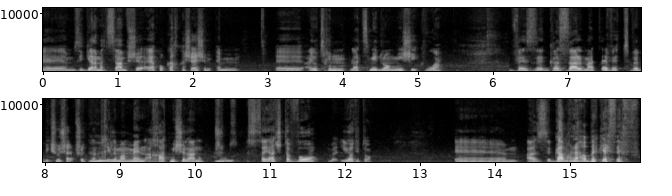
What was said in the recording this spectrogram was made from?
אה, זה הגיע למצב שהיה כל כך קשה שהם היו צריכים להצמיד לו מישהי קבועה. וזה גזל מהצוות, וביקשו שפשוט נתחיל לממן אחת משלנו, פשוט סייעת שתבוא להיות איתו. אמ, אז זה גם עלה הרבה כסף,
